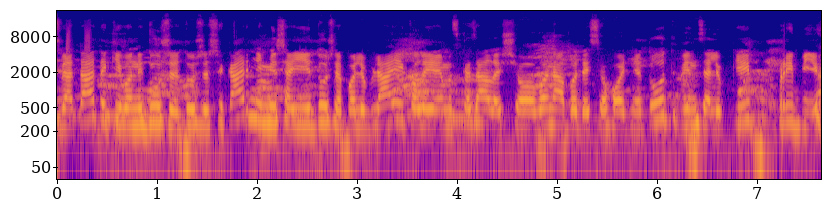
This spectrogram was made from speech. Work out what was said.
Свята такі вони дуже дуже шикарні. Міша її дуже полюбляє. Коли я йому сказала, що вона буде сьогодні тут, він залюбки прибіг.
